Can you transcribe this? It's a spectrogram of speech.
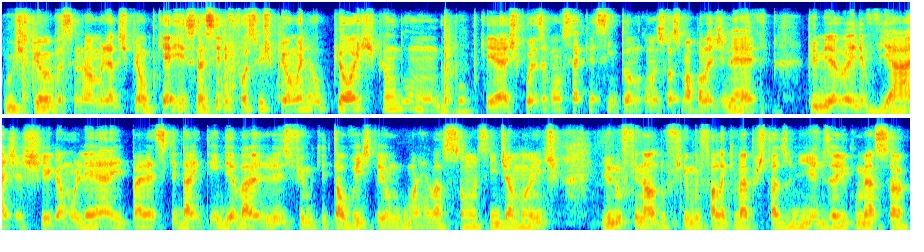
o espião e você não é a mulher do espião. Porque é isso, né? Se ele fosse o espião, ele é o pior espião do mundo, pô. Porque as coisas vão se acrescentando como se fosse uma bola de neve. Primeiro ele viaja, chega a mulher e parece que dá a entender várias vezes no filme que talvez tenha alguma relação, assim, diamante. E no final do filme fala que vai para os Estados Unidos, aí começa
